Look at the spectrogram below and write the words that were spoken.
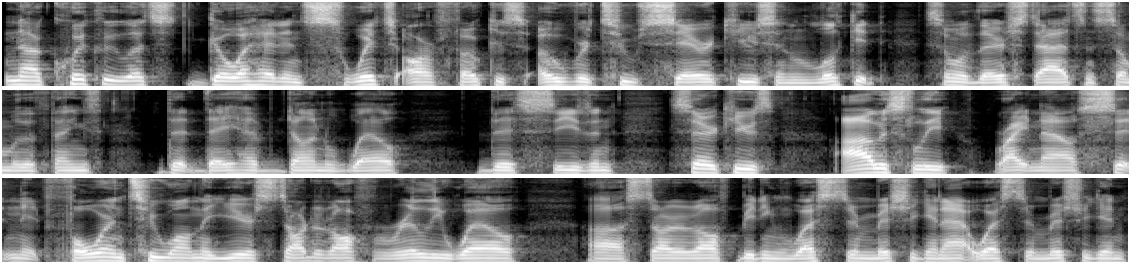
Now, quickly, let's go ahead and switch our focus over to Syracuse and look at some of their stats and some of the things that they have done well this season. Syracuse, obviously, right now sitting at four and two on the year, started off really well. Uh, started off beating Western Michigan at Western Michigan,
